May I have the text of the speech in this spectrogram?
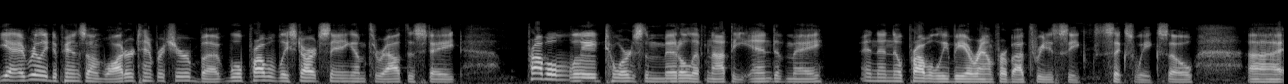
Yeah, it really depends on water temperature, but we'll probably start seeing them throughout the state probably towards the middle, if not the end of May. And then they'll probably be around for about three to six, six weeks. So uh,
